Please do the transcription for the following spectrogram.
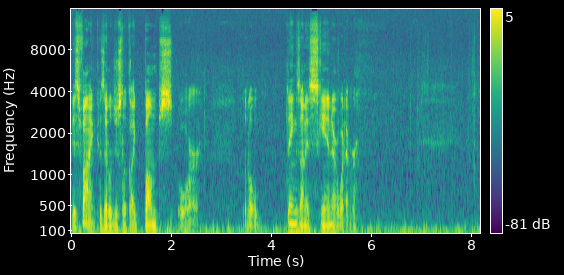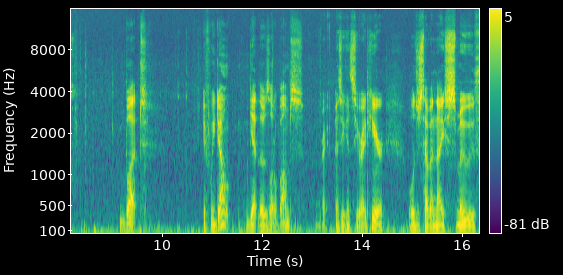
is fine because it'll just look like bumps or little things on his skin or whatever. But if we don't get those little bumps, right, as you can see right here, we'll just have a nice smooth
